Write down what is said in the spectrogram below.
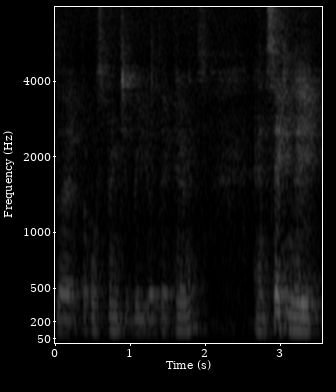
the, the offspring to breed with their parents. And secondly,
